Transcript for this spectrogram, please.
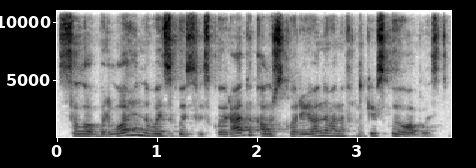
село Берлоги Новицької сільської ради Калужського району Івано-Франківської області.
